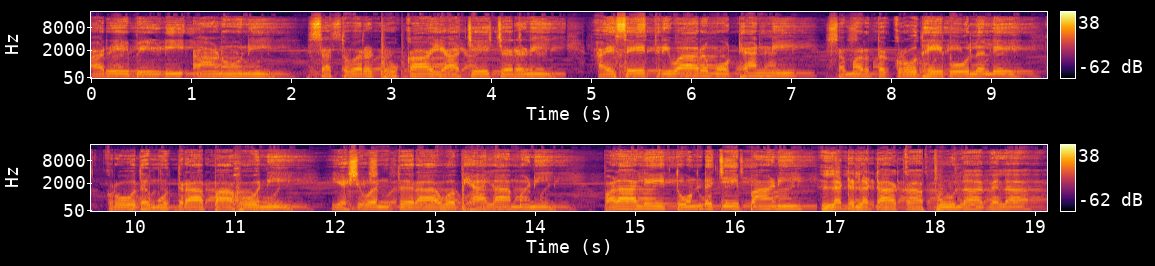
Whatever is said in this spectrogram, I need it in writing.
अरे बेडी आणोनी सत्वर ठोका याचे चरणी. ऐसे त्रिवार मोठ्यांनी समर्थ क्रोधे बोलले. क्रोध मुद्रा पाहोनी यशवंतराव भ्याला मणी. पळाले तोंडचे पाणी लटलटा कापू लागला.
